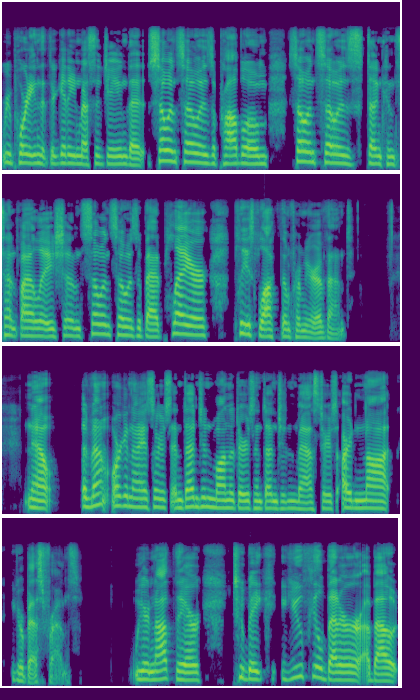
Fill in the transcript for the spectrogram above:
reporting that they're getting messaging that so and so is a problem, so and so has done consent violations, so and so is a bad player, please block them from your event. Now, event organizers and dungeon monitors and dungeon masters are not your best friends. We are not there to make you feel better about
